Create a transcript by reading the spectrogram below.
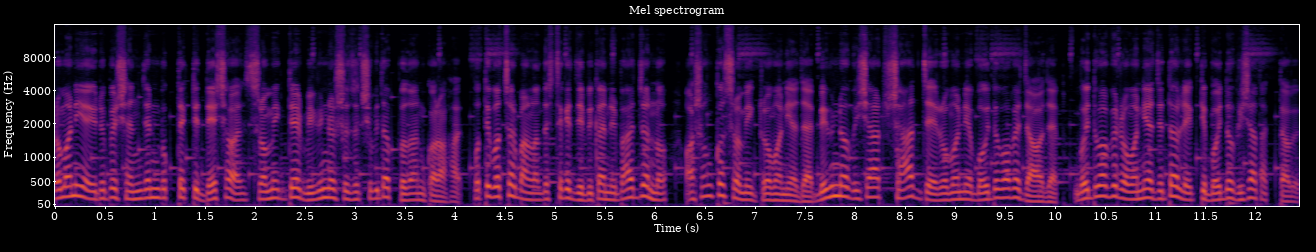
রোমানিয়া ইউরোপের সেনজেনভুক্ত একটি দেশ হয়, শ্রমিকদের বিভিন্ন সুযোগ সুবিধা প্রদান করা হয়। প্রতি বছর বাংলাদেশ থেকে জীবিকা নির্বাহের জন্য অসংখ্য শ্রমিক রোমানিয়া যায়। বিভিন্ন ভিসার সাহায্যে রোমানিয়া বৈধভাবে যাওয়া যায়। বৈধভাবে রোমানিয়া যেতে হলে একটি বৈধ ভিসা থাকতে হবে।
